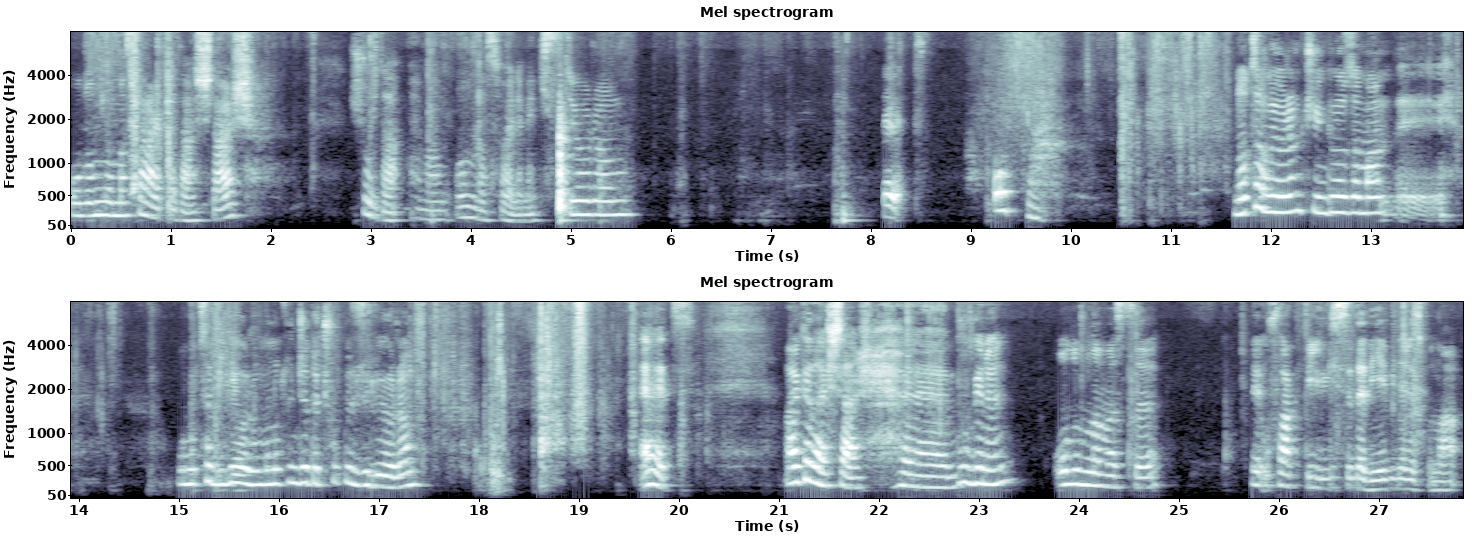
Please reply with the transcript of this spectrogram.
olumlaması arkadaşlar. Şurada hemen onu da söylemek istiyorum. Evet. Hoppa. Not alıyorum çünkü o zaman e, unutabiliyorum. Unutunca da çok üzülüyorum. Evet. Arkadaşlar bugünün olumlaması ve ufak bilgisi de diyebiliriz buna.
